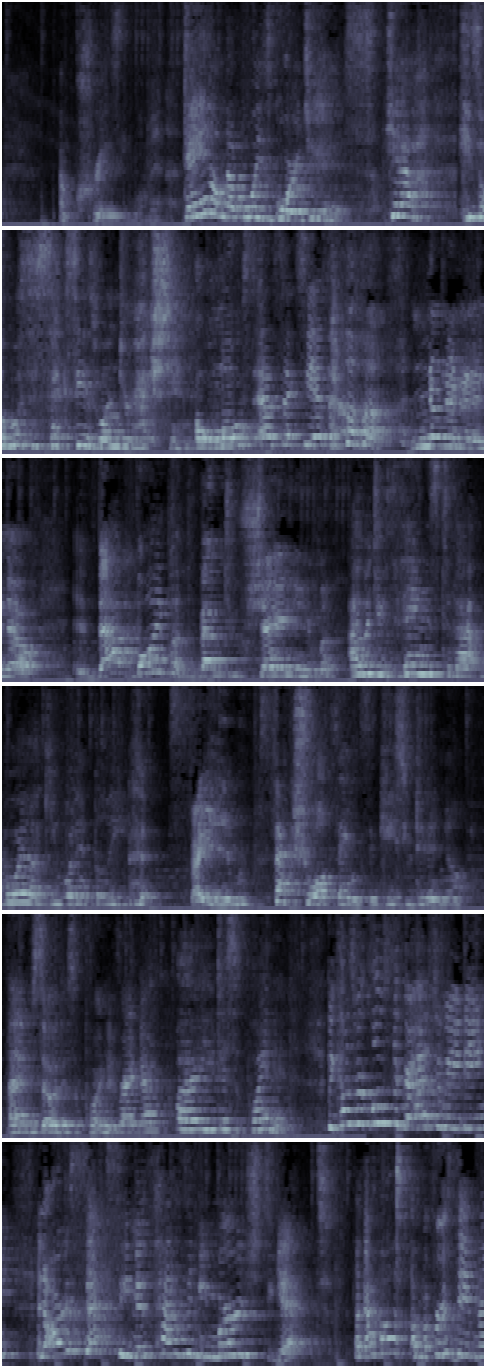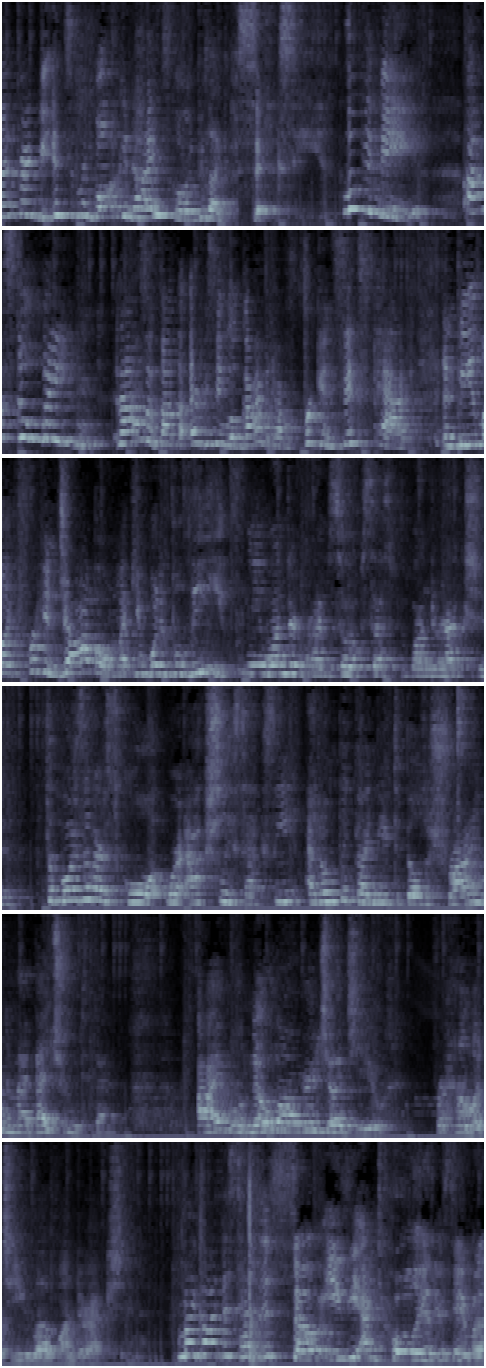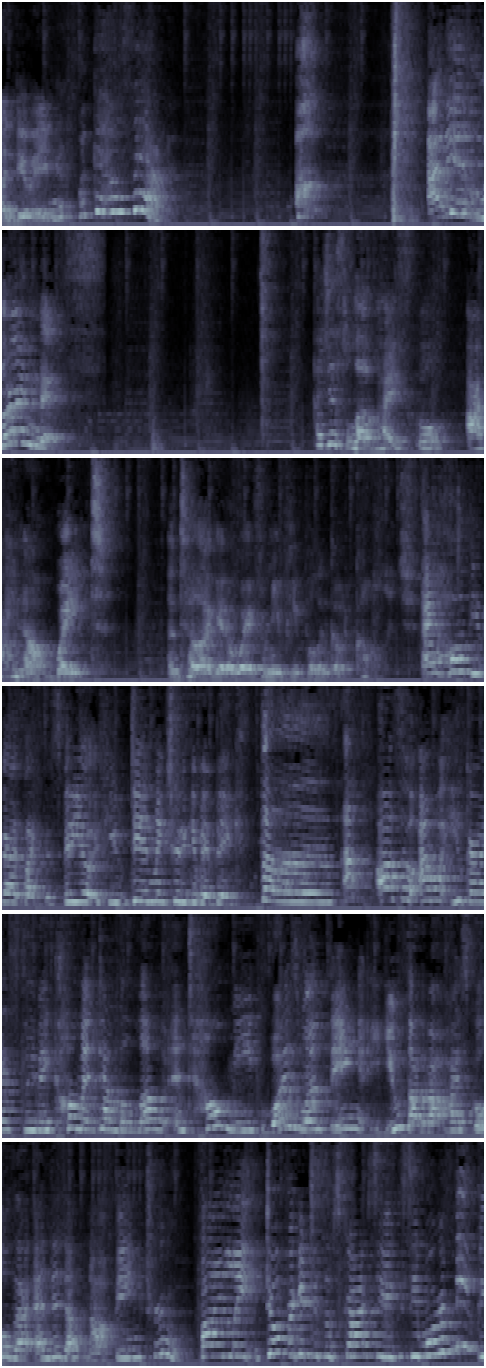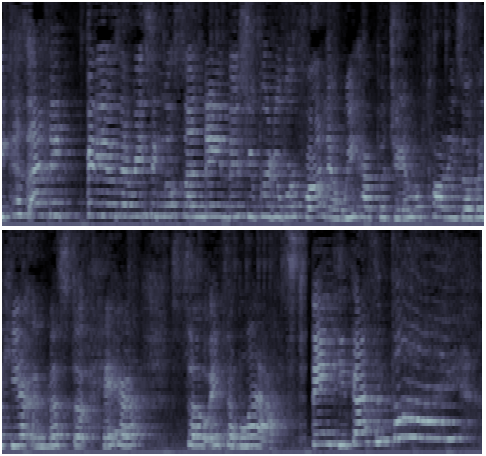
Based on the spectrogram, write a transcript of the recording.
I'm crazy woman. Damn, that boy's gorgeous. Yeah, he's almost as sexy as One Direction. Almost as sexy as, no, no, no, no, no. That boy puts them to shame. I would do things to that boy like you wouldn't believe. Same. Sexual things, in case you didn't know. I am so disappointed right now. Why are you disappointed? Because we're close to graduating and our sexiness hasn't emerged yet. Like I thought on the first day of ninth grade, we instantly walk into high school and be like, sexy. Look at me. I'm still waiting. And I also thought that every single guy would have a freaking six pack and be like freaking jawbone like you wouldn't believe. And you wonder why I'm so obsessed with One Direction. The boys at our school were actually sexy. I don't think I need to build a shrine in my bedroom to them. I will no longer judge you for how much you love One Direction. Oh my god, this test is so easy. I totally understand what I'm doing. What the hell's that? Ugh. I didn't learn this. I just love high school. I cannot wait until I get away from you people and go to college. I hope you guys liked this video. If you did, make sure to give it a big thumbs up. Also, I want you guys to leave a comment down below and tell me what is one thing you thought about high school that ended up not being true. Finally, don't forget to subscribe so you can see more of me because I make videos every single Sunday and they're super duper fun and we have pajama parties over here and messed up hair, so it's a blast. Thank you guys and bye!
